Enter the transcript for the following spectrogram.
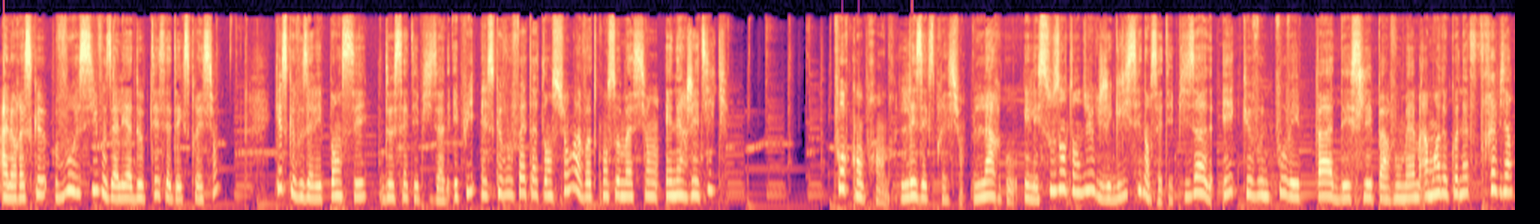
Alors est-ce que vous aussi vous allez adopter cette expression? Qu'est-ce que vous avez pensé de cet épisode? Et puis, est-ce que vous faites attention à votre consommation énergétique? Pour comprendre les expressions, l'argot et les sous-entendus que j'ai glissés dans cet épisode et que vous ne pouvez pas déceler par vous-même à moins de connaître très bien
